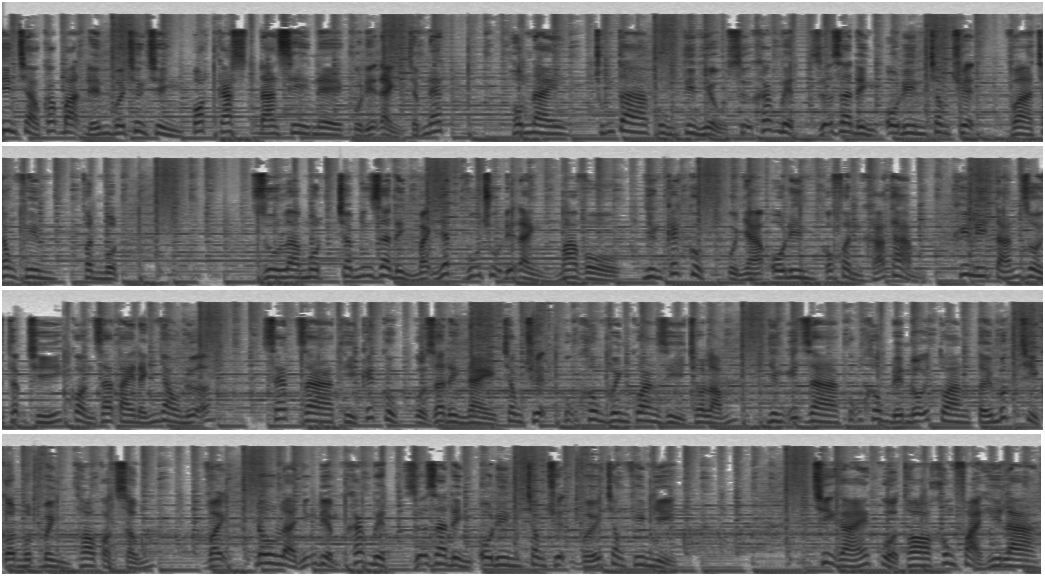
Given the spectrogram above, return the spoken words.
Xin chào các bạn đến với chương trình podcast Dancine của điện ảnh.net. Hôm nay, chúng ta cùng tìm hiểu sự khác biệt giữa gia đình Odin trong truyện và trong phim phần 1. Dù là một trong những gia đình mạnh nhất vũ trụ điện ảnh Marvel, nhưng kết cục của nhà Odin có phần khá thảm khi ly tán rồi thậm chí còn ra tay đánh nhau nữa. Xét ra thì kết cục của gia đình này trong truyện cũng không vinh quang gì cho lắm, nhưng ít ra cũng không đến nỗi toang tới mức chỉ còn một mình Thor còn sống. Vậy, đâu là những điểm khác biệt giữa gia đình Odin trong truyện với trong phim nhỉ? Chị gái của Thor không phải Hila.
